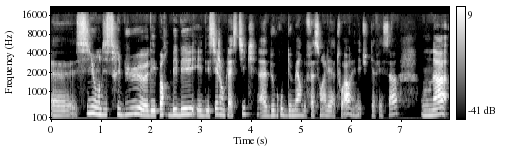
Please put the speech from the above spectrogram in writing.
Euh, si on distribue des portes-bébés et des sièges en plastique à deux groupes de mères de façon aléatoire, une étude qui a fait ça, on a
